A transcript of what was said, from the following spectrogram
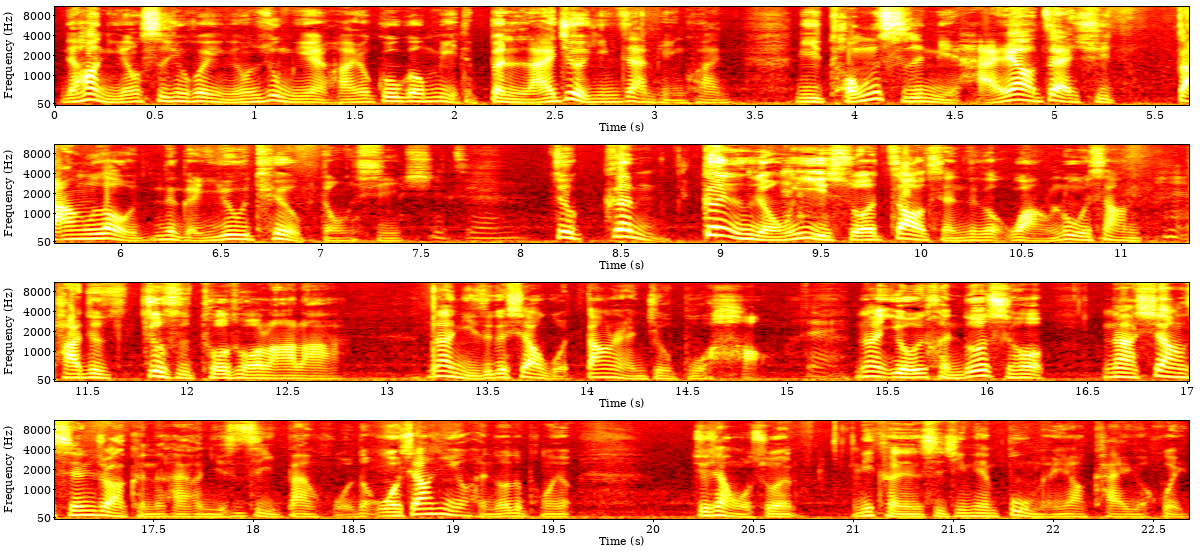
然后你用视讯会议，你用 Zoom 也好，用 Google Meet，本来就已经占屏宽，你同时你还要再去 download 那个 YouTube 东西，时间就更更容易说造成这个网络上它就就是拖拖拉拉，那你这个效果当然就不好。对，那有很多时候，那像 Sandra 可能还好，你是自己办活动。我相信有很多的朋友，就像我说，你可能是今天部门要开一个会，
